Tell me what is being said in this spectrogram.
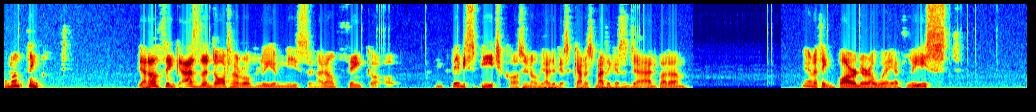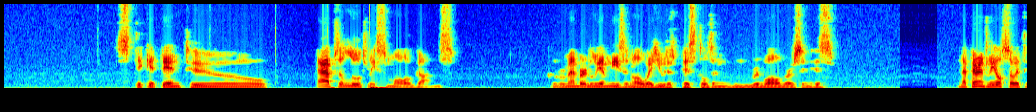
I don't think. I don't think, as the daughter of Liam Neeson, I don't think. Uh, uh, maybe speech, cause you know we have to be as charismatic as a dad, but um, I'm gonna take barter away at least. Stick it into absolutely small guns. Remember, Liam Neeson always uses pistols and revolvers in his And apparently also it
